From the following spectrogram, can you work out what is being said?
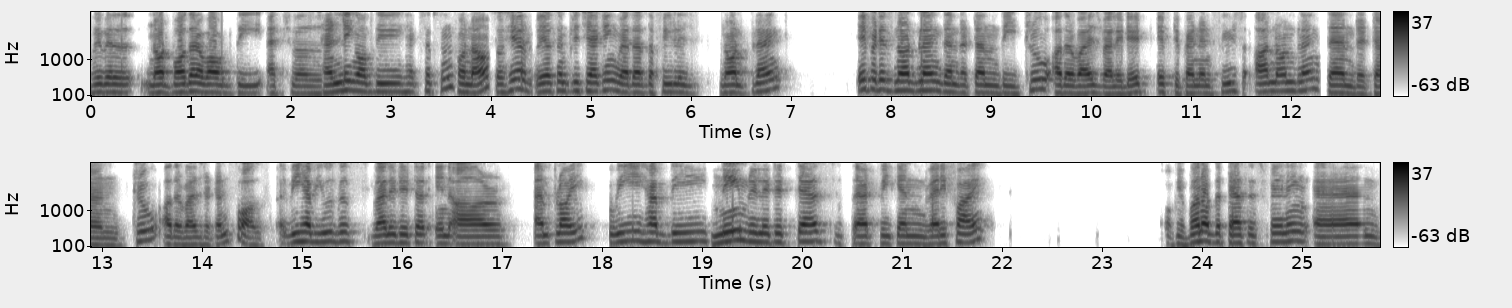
we will not bother about the actual handling of the exceptions for now. So here we are simply checking whether the field is not blank. If it is not blank, then return the true, otherwise validate. If dependent fields are non-blank, then return true, otherwise return false. We have used this validator in our employee. We have the name related tests that we can verify. Okay, one of the tests is failing and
